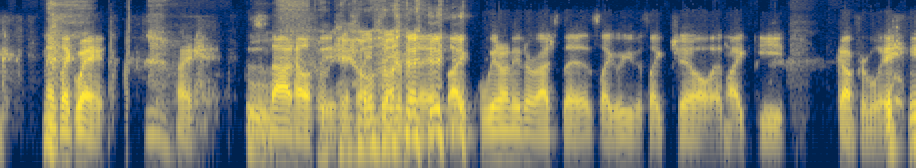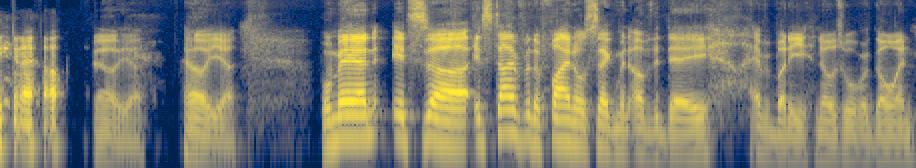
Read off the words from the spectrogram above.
and it's like wait like this is not healthy okay, like take a minute like we don't need to rush this like we just like chill and like eat comfortably you know Hell yeah. Hell yeah. Well, man, it's uh it's time for the final segment of the day. Everybody knows where we're going.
